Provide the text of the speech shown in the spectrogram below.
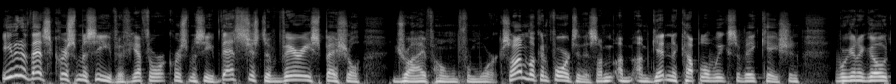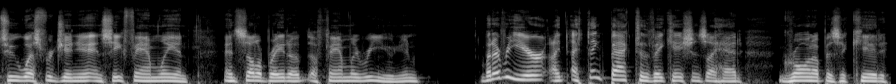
Even if that's Christmas Eve, if you have to work Christmas Eve, that's just a very special drive home from work. So I'm looking forward to this. I'm, I'm, I'm getting a couple of weeks of vacation. We're going to go to West Virginia and see family and, and celebrate a, a family reunion. But every year, I, I think back to the vacations I had growing up as a kid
